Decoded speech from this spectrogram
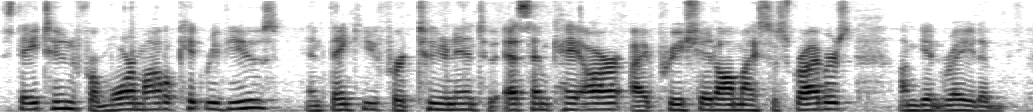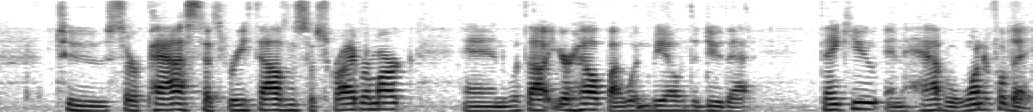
Stay tuned for more model kit reviews and thank you for tuning in to SMKR. I appreciate all my subscribers. I'm getting ready to, to surpass the 3,000 subscriber mark and without your help I wouldn't be able to do that. Thank you and have a wonderful day.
